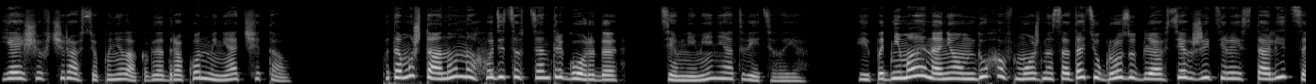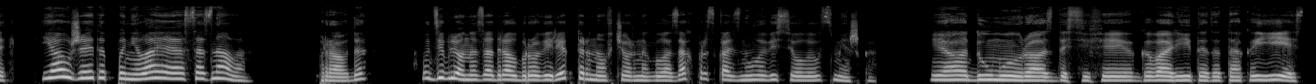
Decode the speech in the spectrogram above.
Я еще вчера все поняла, когда дракон меня отчитал. «Потому что оно находится в центре города», — тем не менее ответила я. «И поднимая на нем духов, можно создать угрозу для всех жителей столицы. Я уже это поняла и осознала». «Правда?» — удивленно задрал брови ректор, но в черных глазах проскользнула веселая усмешка. «Я думаю, раз Досифея говорит, это так и есть».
